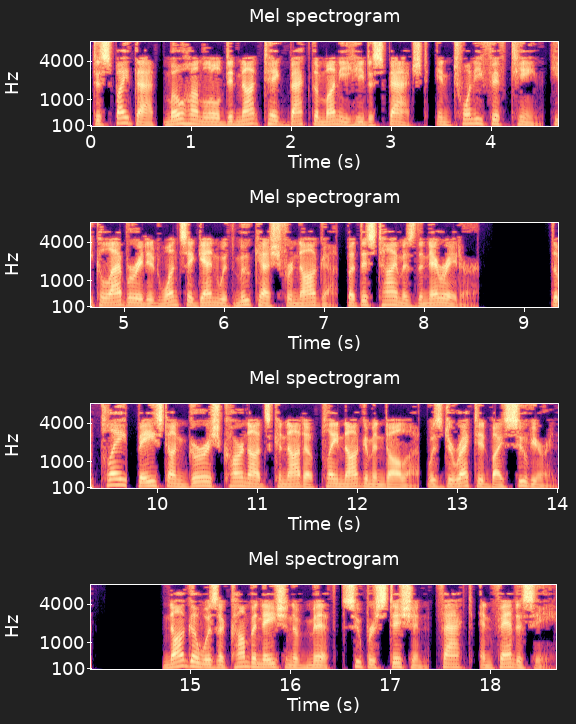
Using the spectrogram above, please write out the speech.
Despite that, Mohanlal did not take back the money he dispatched. In 2015, he collaborated once again with Mukesh for Naga, but this time as the narrator. The play, based on Girish Karnad's Kannada play Nagamandala, was directed by Suviran. Naga was a combination of myth, superstition, fact, and fantasy.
